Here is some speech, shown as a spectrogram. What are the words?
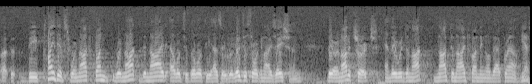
uh, the plaintiffs were not fund, were not denied eligibility as a religious organization. They are not a church, and they were not not denied funding on that ground. yes.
